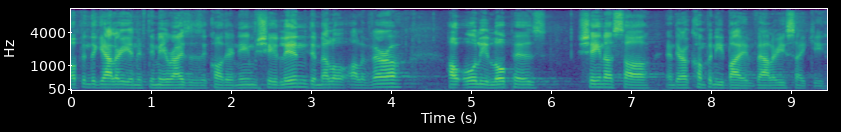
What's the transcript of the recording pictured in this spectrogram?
up in the gallery. And if they may rise as they call their names, Shaylin DeMello Oliveira, Haoli Lopez, Shayna Saw, and they're accompanied by Valerie Psyche.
